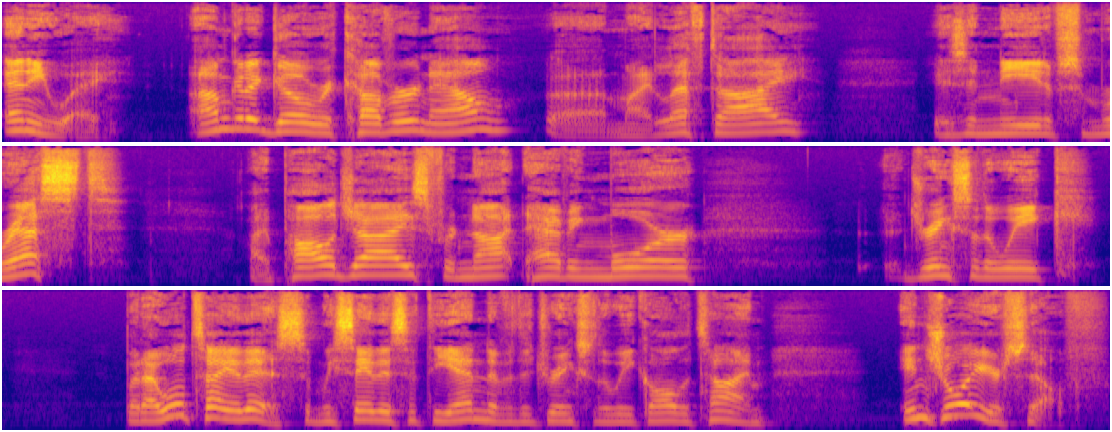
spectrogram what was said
Anyway, I'm gonna go recover now. Uh, my left eye is in need of some rest. I apologize for not having more drinks of the week, but I will tell you this, and we say this at the end of the drinks of the week all the time. Enjoy yourself.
